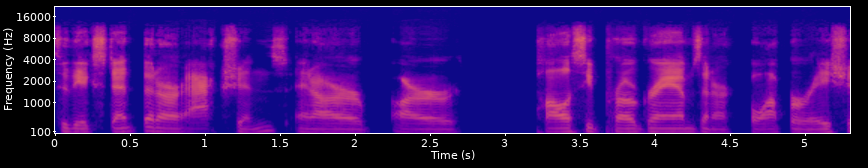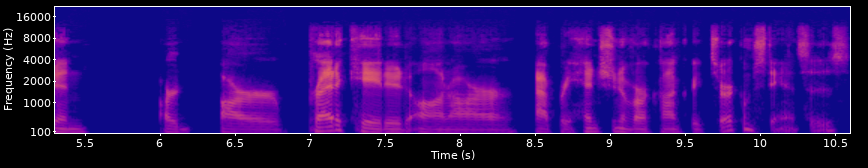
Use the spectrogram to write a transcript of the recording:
to the extent that our actions and our our policy programs and our cooperation are are predicated on our apprehension of our concrete circumstances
